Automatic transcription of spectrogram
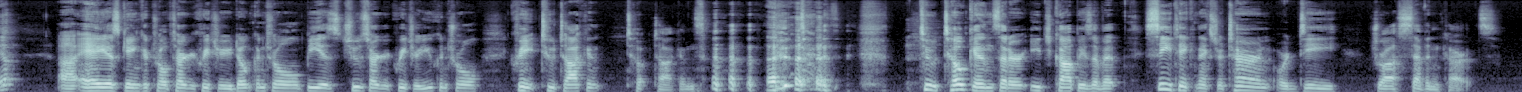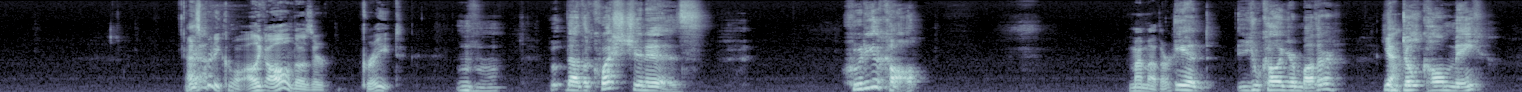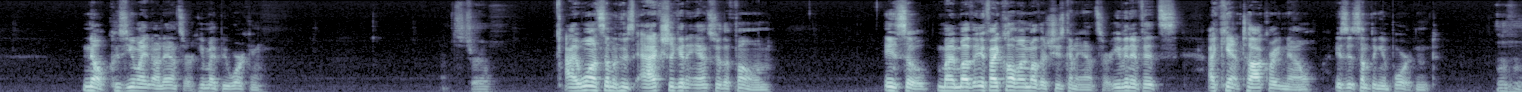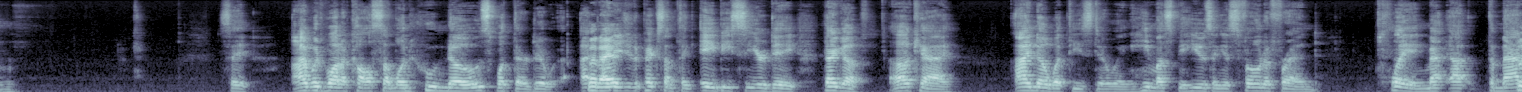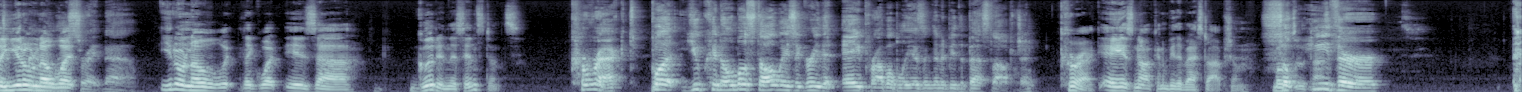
Yep. Uh, A is gain control of target creature you don't control. B is choose target creature you control. Create two token to- tokens, two tokens that are each copies of it. C take an extra turn, or D draw seven cards. That's Yeah. pretty cool. Like all of those are great. hmm Now the question is, who do you call? My mother. And you call your mother. Yeah. You don't call me. No, because you might not answer. You might be working. That's true. I want someone who's actually going to answer the phone. And so my mother, if I call my mother, she's going to answer, even if it's I can't talk right now. Is it something important? Mm-hmm. Say, I would want to call someone who knows what they're doing. I, But I, I- need you to pick something A, B, C, or D. Then go, okay, I know what he's doing. He must be using his phone a friend, playing ma- uh, the magic. you don't know what- right now. You don't know what, like what is uh, good in this instance. Correct, but you can almost always agree that A probably isn't going to be the best option. Correct. A is not going to be the best option most so of the time. either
